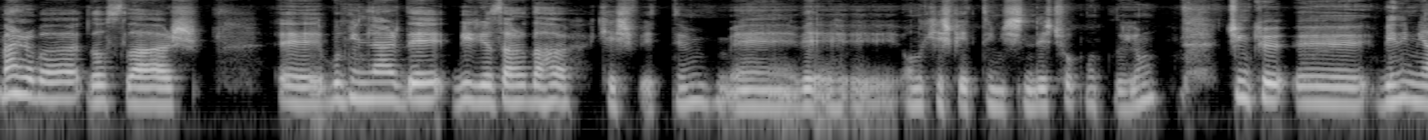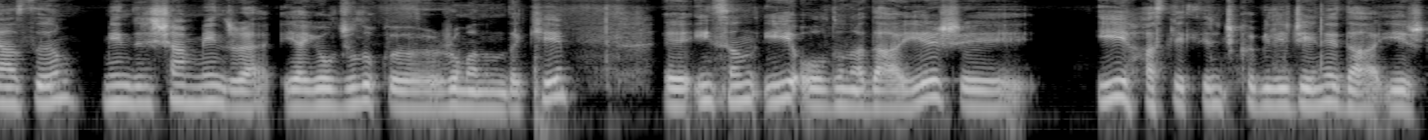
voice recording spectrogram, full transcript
Merhaba dostlar. Eee, bugünlerde bir yazar daha keşfettim, eee, ve, eee, onu keşfettiğim için de çok mutluyum. Çünkü, eee, benim yazdığım Mendereshan Mendera'ya Yolculuk, ııı, romanımdaki, insanın iyi olduğuna dair, iyi hasletlerin çıkabileceğine dair,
